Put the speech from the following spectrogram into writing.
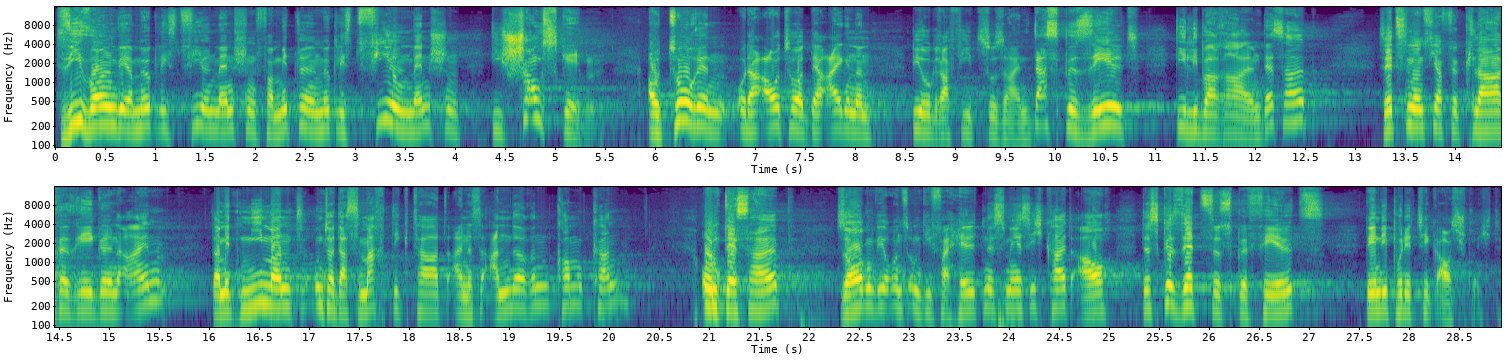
Sie wollen wir möglichst vielen Menschen vermitteln, möglichst vielen Menschen die Chance geben, Autorin oder Autor der eigenen Biografie zu sein. Das beseelt die Liberalen. Deshalb setzen wir uns ja für klare Regeln ein, damit niemand unter das Machtdiktat eines anderen kommen kann. Und deshalb sorgen wir uns um die Verhältnismäßigkeit auch des Gesetzesbefehls, den die Politik ausspricht.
